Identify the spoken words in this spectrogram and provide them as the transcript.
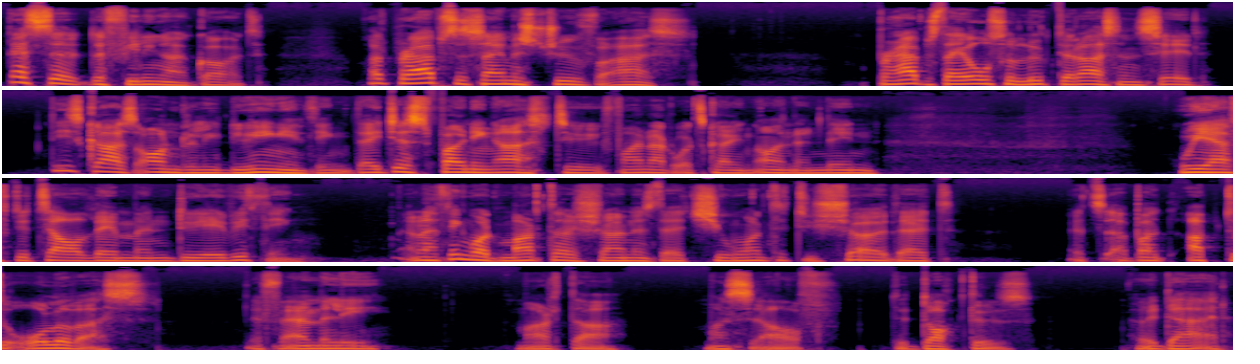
that's the, the feeling I got. But perhaps the same is true for us. Perhaps they also looked at us and said, These guys aren't really doing anything. They're just phoning us to find out what's going on, and then we have to tell them and do everything. And I think what Marta has shown is that she wanted to show that it's about up to all of us the family, Marta, myself, the doctors, her dad.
